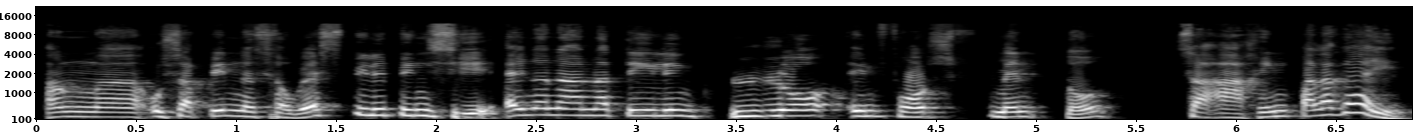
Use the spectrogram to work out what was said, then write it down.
ang ah, usapin na sa West Philippine Sea ay nananatiling law enforcement to sa aking palagay.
